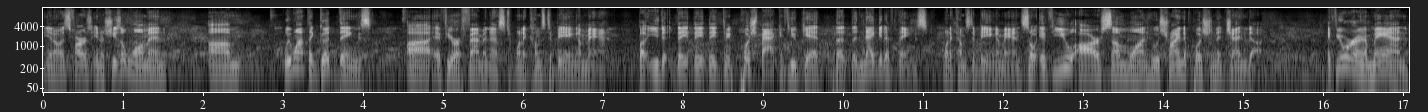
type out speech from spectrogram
you know as far as you know she's a woman. Um, we want the good things uh, if you're a feminist when it comes to being a man. But you, they, they, they, they push back if you get the, the negative things when it comes to being a man. So if you are someone who is trying to push an agenda, if you were a man,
